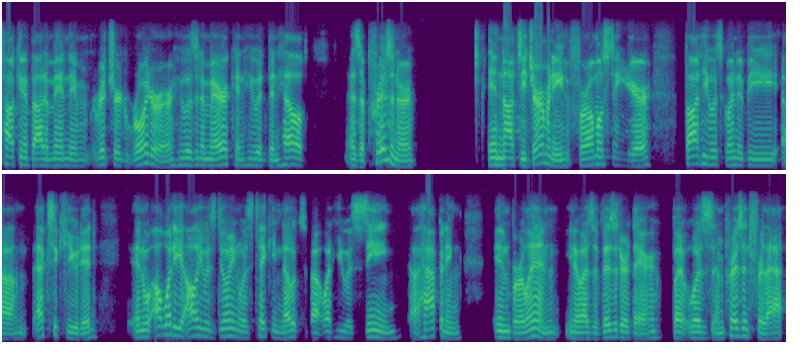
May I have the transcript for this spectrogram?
talking about a man named Richard Reuterer, who was an American who had been held as a prisoner in Nazi Germany for almost a year, thought he was going to be um, executed, and what he all he was doing was taking notes about what he was seeing uh, happening in Berlin, you know, as a visitor there, but was imprisoned for that.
